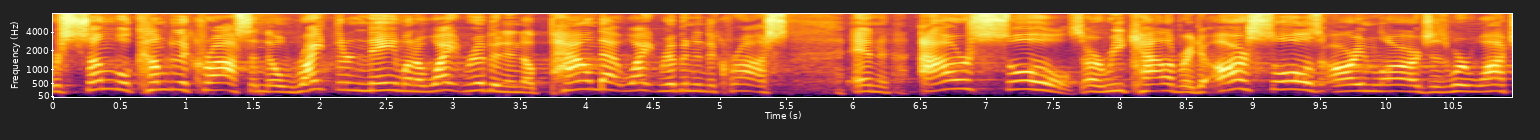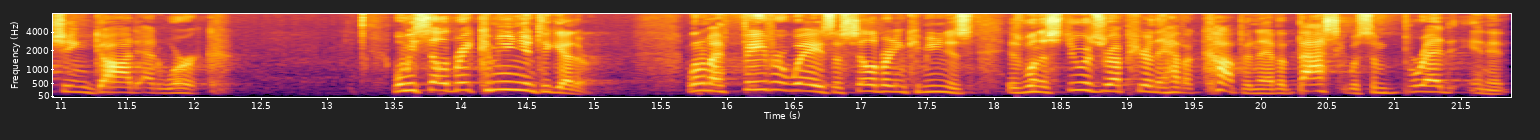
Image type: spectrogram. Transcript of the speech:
where some will come to the cross and they'll write their name on a white ribbon and they'll pound that white ribbon in the cross. And our souls are recalibrated, our souls are enlarged as we're watching God at work. When we celebrate communion together, one of my favorite ways of celebrating communion is, is when the stewards are up here and they have a cup and they have a basket with some bread in it.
